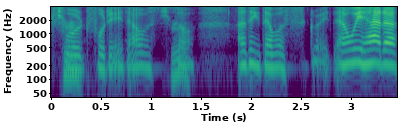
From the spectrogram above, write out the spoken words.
Sure. for 48 hours. Sure. So I think that was great. And we had a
